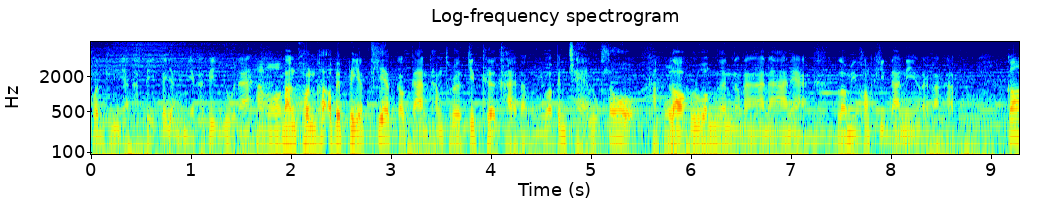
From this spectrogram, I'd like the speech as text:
คนที่มีอคติก็ยังมีอคติอยู่นะครับผมบางคนเขาเอาไปเปรียบเทียบกับการทำธุรกิจเครือข่ายแบบนี้ว่าเป็นแชร์ลูกโซ่ครับผมหลอกลวงเงินต่างๆนานาเนี่ยเรามีความคิดด้านนี้อย่างไรบ้างครับ ก็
